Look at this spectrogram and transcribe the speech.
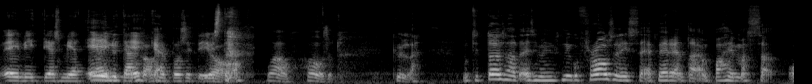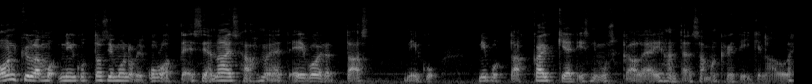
ei viitti edes miettiä, Ei ei, nyt mitään ehkä. kauhean positiivista. Joo. Wow, housut. Kyllä. Mutta sitten toisaalta esimerkiksi niin Frozenissa ja Perjantai on pahimmassa on kyllä niin kuin tosi moniulotteisia naishahmoja, että ei voida taas niin kuin, niputtaa kaikkia Disney-musikaaleja ihan tämän saman kritiikin alle.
